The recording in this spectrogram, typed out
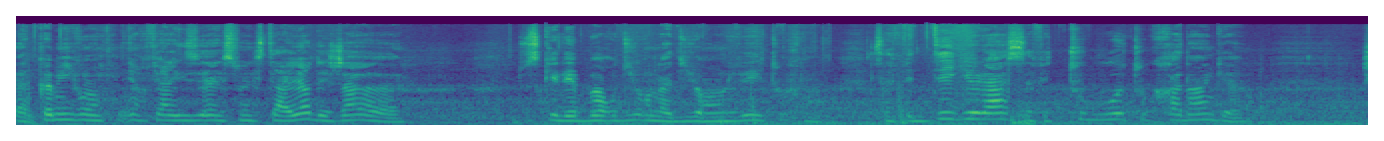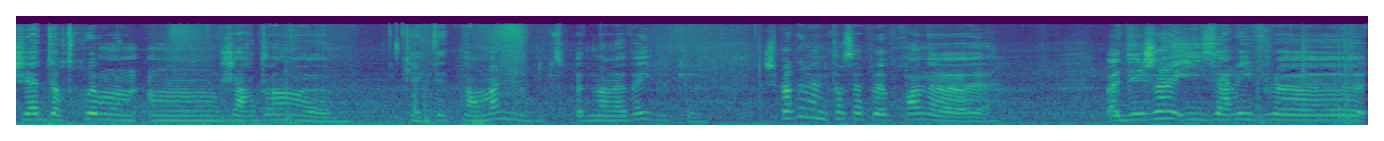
Bah, comme ils vont venir faire l'isolation extérieure, déjà, euh, tout ce qui est les bordures, on a dû enlever et tout. ça fait dégueulasse, ça fait tout boueux, tout cradingue. J'ai hâte de retrouver mon, jardin qui est peut-être normal, mais c'est pas demain la veille, vu que je sais pas combien de temps ça peut prendre bah, déjà, ils arrivent, euh,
